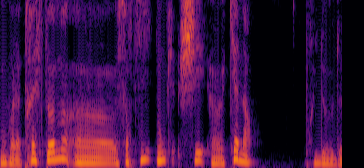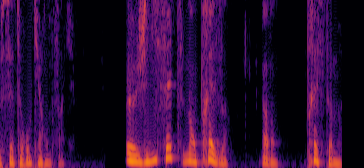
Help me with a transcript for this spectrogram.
Donc voilà, 13 tomes euh, sortis donc chez euh, Kana, prix de, de 7,45€. Euh, j'ai dit 7 Non, 13. Pardon. 13 tomes.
